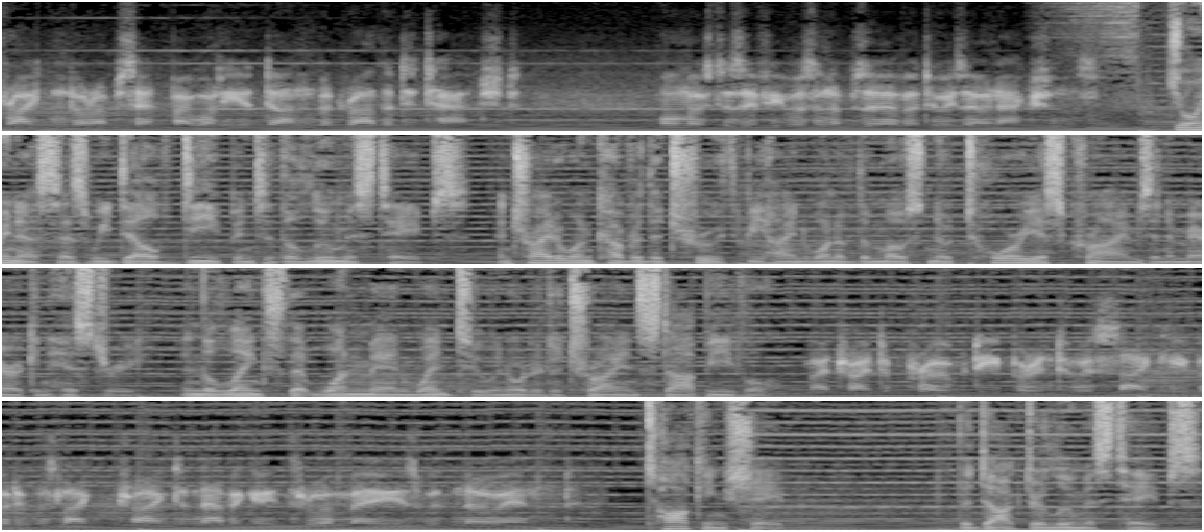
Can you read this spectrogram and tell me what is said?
frightened or upset by what he had done, but rather detached, almost as if he was an observer to his own actions. Join us as we delve deep into the Loomis tapes and try to uncover the truth behind one of the most notorious crimes in American history and the lengths that one man went to in order to try and stop evil. I tried to probe deeper into his psyche, but it was like trying to navigate through a maze with no end. Talking Shape, the Dr. Loomis tapes.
